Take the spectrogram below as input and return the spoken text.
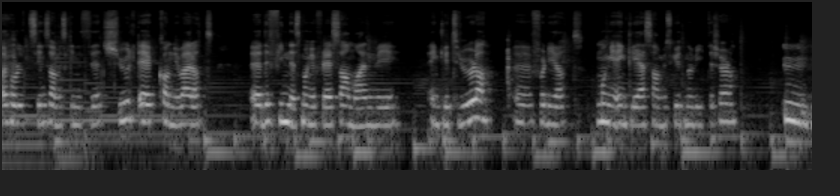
har holdt sin samiske identitet skjult, det kan jo være at eh, det finnes mange flere samer enn vi egentlig tror, da. Eh, fordi at mange egentlig er samiske uten å vite det sjøl, da. Mm.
